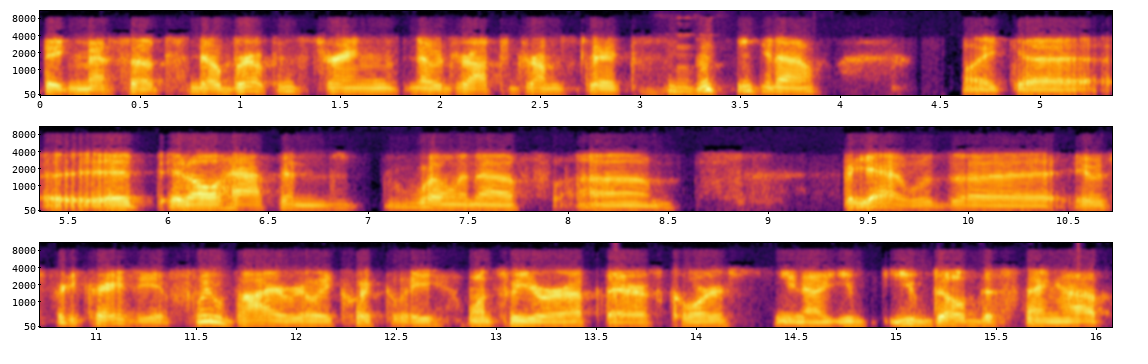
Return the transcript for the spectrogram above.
big mess ups no broken strings no dropped drumsticks you know like uh it it all happened well enough um but yeah, it was uh it was pretty crazy. It flew by really quickly once we were up there, of course. You know, you you build this thing up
